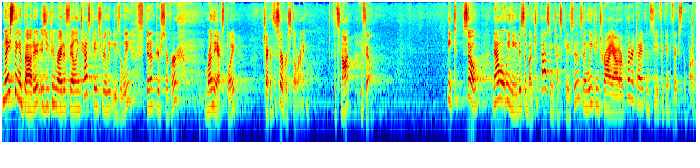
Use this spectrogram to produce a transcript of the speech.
Nice thing about it is you can write a failing test case really easily, spin up your server, run the exploit, check if the server's still running. If it's not, you fail. Neat. So now what we need is a bunch of passing test cases, and we can try out our prototype and see if it can fix the bug.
